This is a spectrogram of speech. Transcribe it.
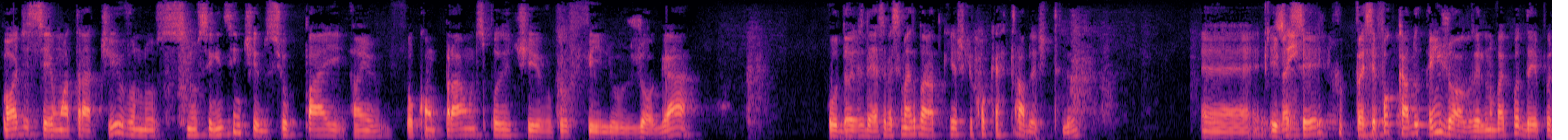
pode ser um atrativo no, no seguinte sentido: se o pai for comprar um dispositivo para o filho jogar, o 2DS vai ser mais barato que acho que qualquer tablet, entendeu? É, e vai ser, vai ser focado em jogos. Ele não vai poder, por,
